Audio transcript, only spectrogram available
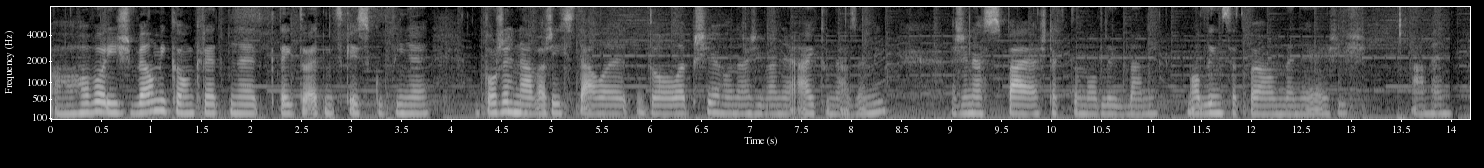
hovoríš veľmi konkrétne k tejto etnickej skupine, požehnávaš ich stále do lepšieho nažívania aj tu na zemi že nás spájaš takto modlitbami. Modlím sa tvojom mene Ježiš. Amen.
